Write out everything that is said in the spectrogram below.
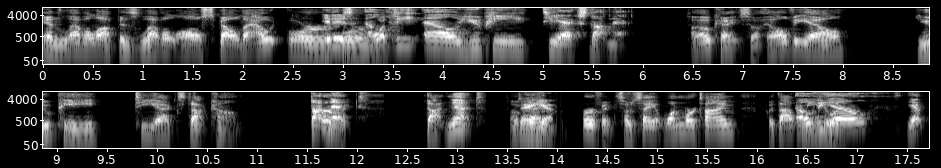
And level up is level all spelled out or it is lvluptx dot net. Okay, so lvluptx Dot com. Dot net. Dot net. Okay. There you go. Perfect. So say it one more time without LVL. Yep.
